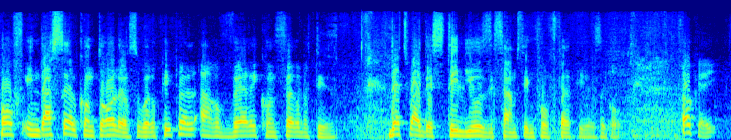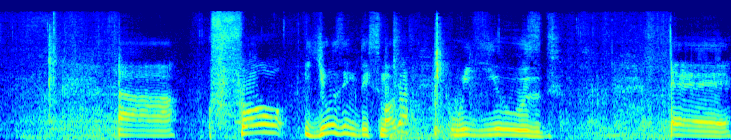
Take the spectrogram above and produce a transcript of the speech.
of industrial controllers where people are very conservative. That's why they still use something from 30 years ago. Okay. Uh, for using this model, we used a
